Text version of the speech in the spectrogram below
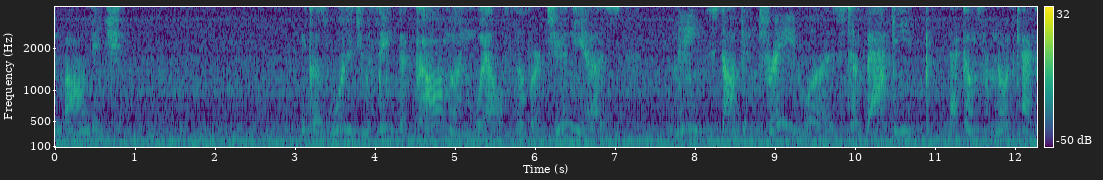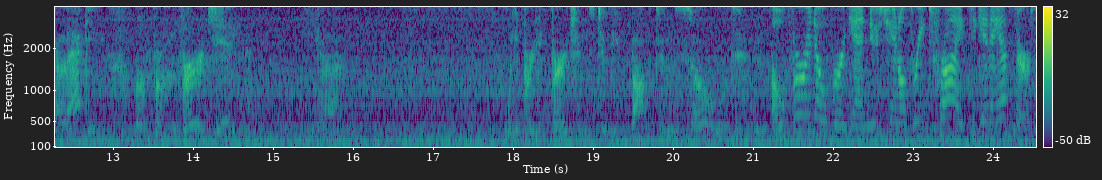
in bondage. Because what did you think the Commonwealth of Virginia's main stock in trade was? Tobacco? That comes from North Kakalaki, but from Virgin. Yeah. Uh, we breed virgins to be bought and sold. Over and over again, News Channel 3 tried to get answers,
